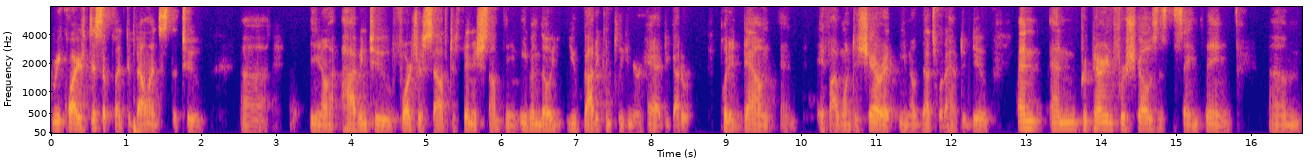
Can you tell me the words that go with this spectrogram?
requires discipline to balance the two. Uh, you know, having to force yourself to finish something, even though you've got to complete in your head, you got to put it down. And if I want to share it, you know, that's what I have to do and and preparing for shows is the same thing um,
